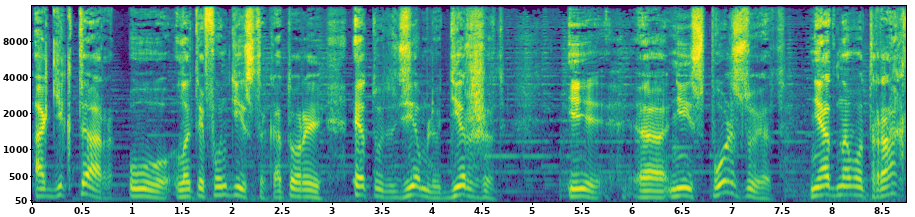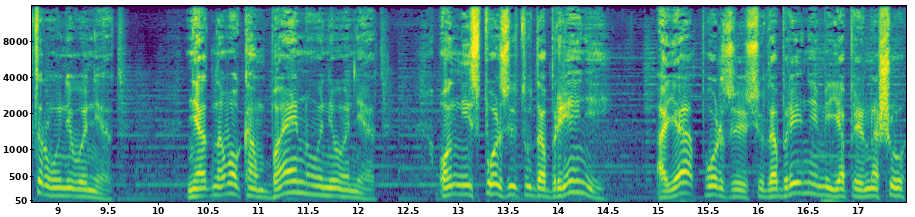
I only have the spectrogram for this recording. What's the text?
а гектар у латифундиста, который эту землю держит и э, не использует, ни одного трактора у него нет, ни одного комбайна у него нет, он не использует удобрений, а я пользуюсь удобрениями, я приношу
